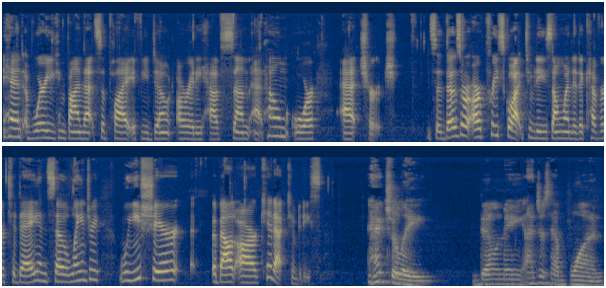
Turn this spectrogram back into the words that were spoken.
hint of where you can find that supply if you don't already have some at home or at church. So those are our preschool activities I wanted to cover today. And so Landry, will you share about our kid activities? Actually, Delaney, I just have one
